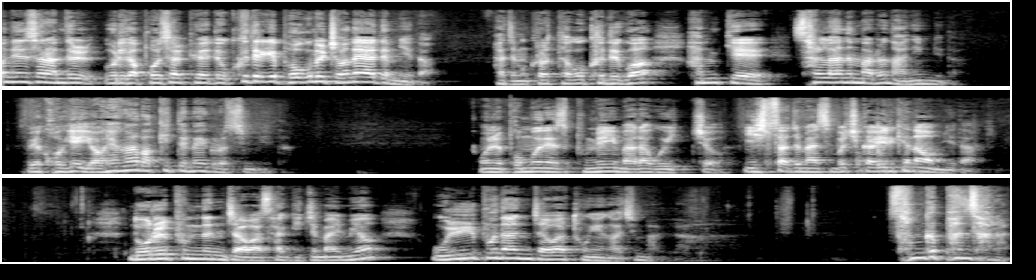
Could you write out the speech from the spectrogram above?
있는 사람들 우리가 보살펴야 되고 그들에게 복음을 전해야 됩니다. 하지만 그렇다고 그들과 함께 살라는 말은 아닙니다. 왜 거기에 영향을 받기 때문에 그렇습니다. 오늘 본문에서 분명히 말하고 있죠. 24절 말씀 보실까요? 이렇게 나옵니다. 노를 품는 자와 사귀지 말며 울분한 자와 동행하지 말라. 성급한 사람,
